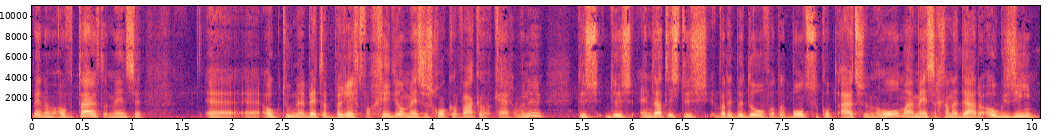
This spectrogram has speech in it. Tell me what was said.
ben ervan overtuigd dat mensen... eh, eh, ook toen met het bericht van Gideon, mensen schrokken wakker. Wat krijgen we nu? Dus, dus, en dat is dus wat ik bedoel. Want dat monster komt uit zijn hol. Maar mensen gaan het daardoor ook zien.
